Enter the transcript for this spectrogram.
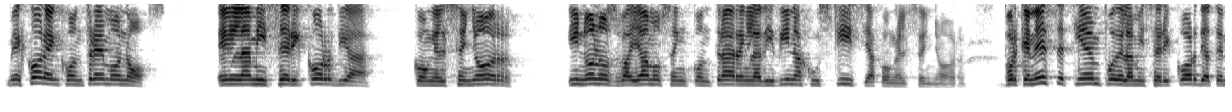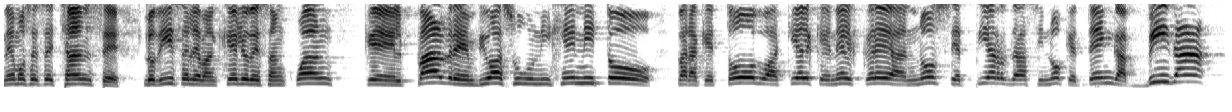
mejor encontrémonos en la misericordia con el Señor y no nos vayamos a encontrar en la divina justicia con el Señor. Porque en este tiempo de la misericordia tenemos ese chance, lo dice el Evangelio de San Juan, que el Padre envió a su unigénito para que todo aquel que en él crea no se pierda, sino que tenga vida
